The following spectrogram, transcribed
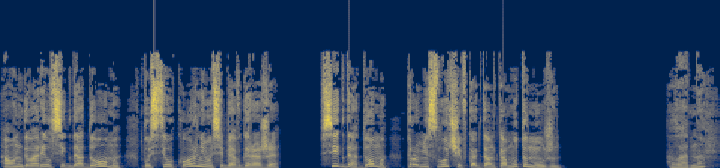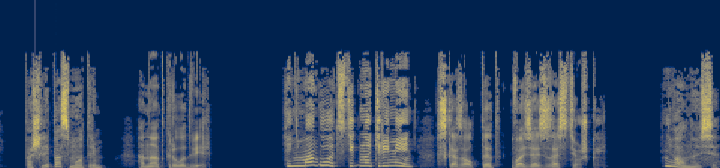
«А он говорил всегда дома, пустил корни у себя в гараже, Всегда дома, кроме случаев, когда он кому-то нужен». «Ладно, пошли посмотрим». Она открыла дверь. «Я не могу отстегнуть ремень», — сказал Тед, возясь с застежкой. «Не волнуйся,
